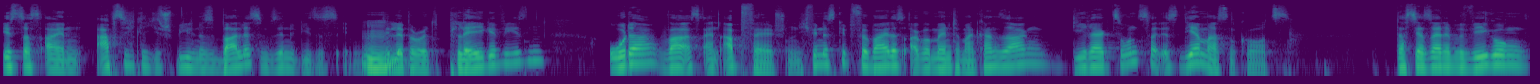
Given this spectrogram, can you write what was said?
ist das ein absichtliches Spielen des Balles im Sinne dieses mhm. deliberate Play gewesen oder war es ein Abfälschen? Ich finde, es gibt für beides Argumente. Man kann sagen, die Reaktionszeit ist dermaßen kurz, dass er seine Bewegung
